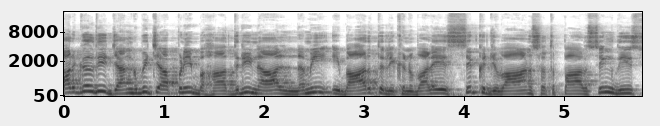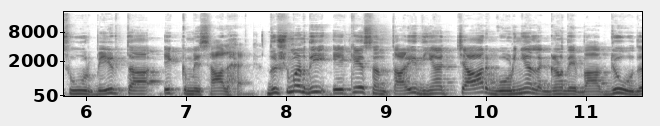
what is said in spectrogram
ਕਾਰਗਿਲ ਦੀ ਜੰਗ ਵਿੱਚ ਆਪਣੀ ਬਹਾਦਰੀ ਨਾਲ ਨਵੀਂ ਇਬਾਰਤ ਲਿਖਣ ਵਾਲੇ ਸਿੱਖ ਜਵਾਨ ਸਤਪਾਲ ਸਿੰਘ ਦੀ ਸੂਰਬੀਰਤਾ ਇੱਕ ਮਿਸਾਲ ਹੈ। ਦੁਸ਼ਮਣ ਦੀ AK47 ਦੀਆਂ ਚਾਰ ਗੋਲੀਆਂ ਲੱਗਣ ਦੇ ਬਾਵਜੂਦ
